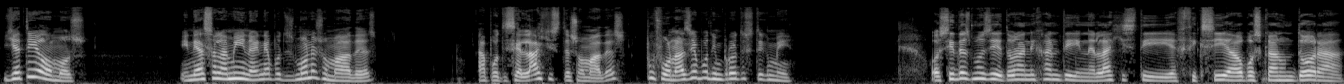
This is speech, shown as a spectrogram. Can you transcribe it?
Γιατί όμως η Νέα Σαλαμίνα είναι από τις μόνες ομάδες, από τις ελάχιστες ομάδες που φωνάζει από την πρώτη στιγμή; Ο σύνδεσμος διαιτών, αν είχαν την ελάχιστη ευθυξία όπως κάνουν τώρα.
